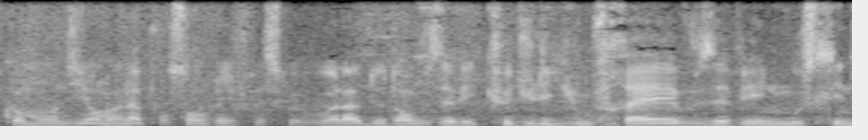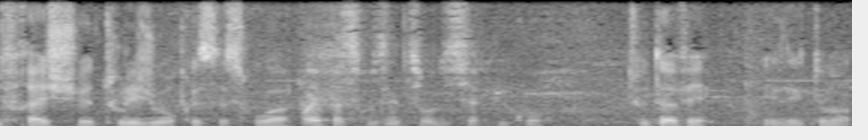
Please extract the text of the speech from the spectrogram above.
Comme on dit, on en a pour son griffe parce que voilà, dedans vous avez que du légume frais, vous avez une mousseline fraîche tous les jours, que ce soit Ouais, parce que vous êtes sur du circuit court. tout à fait, exactement.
